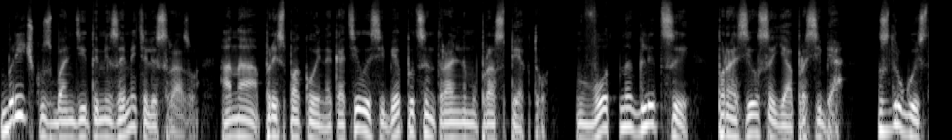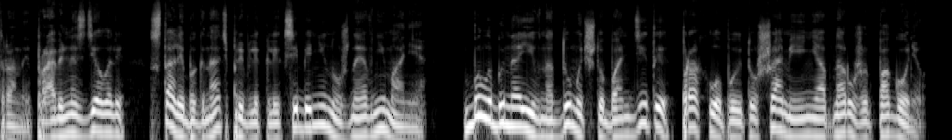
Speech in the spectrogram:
Бричку с бандитами заметили сразу. Она преспокойно катила себе по центральному проспекту. Вот наглецы, поразился я про себя. С другой стороны, правильно сделали. Стали бы гнать, привлекли к себе ненужное внимание. Было бы наивно думать, что бандиты прохлопают ушами и не обнаружат погоню.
